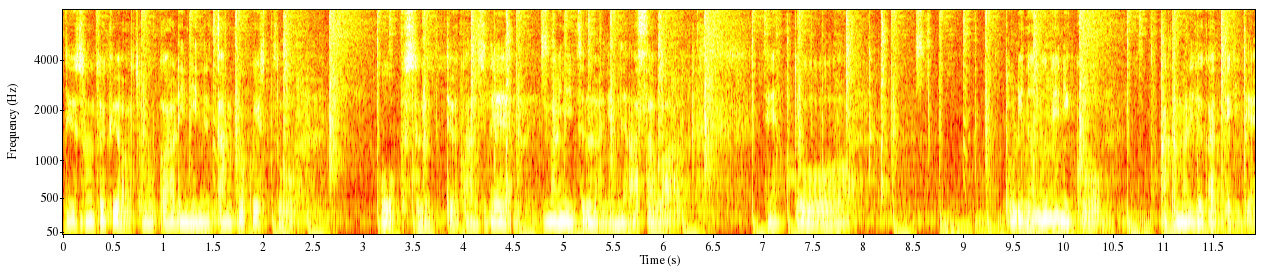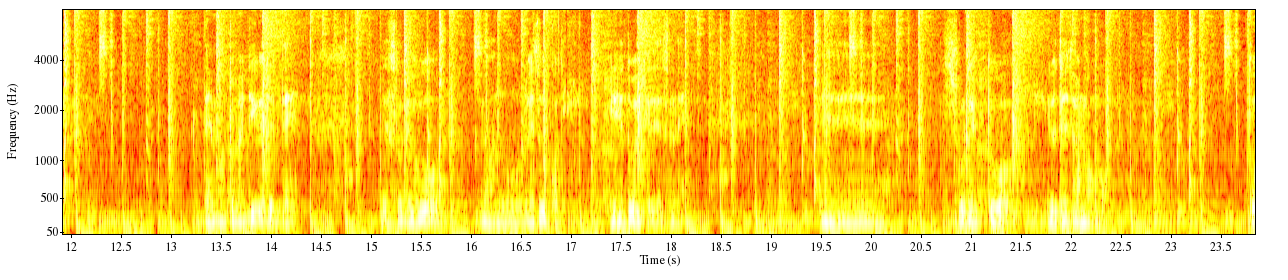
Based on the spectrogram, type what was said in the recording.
でその時はその代わりにねタンパク質を多くするっていう感じで毎日のようにね朝はえっと鶏の胸肉を塊で買ってきてでまとめて茹でてでそれをあの冷蔵庫に入れといてですね。えー、それとゆで卵と、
